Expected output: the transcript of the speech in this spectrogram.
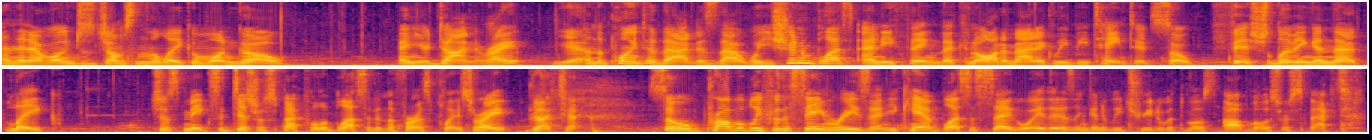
and then everyone just jumps in the lake in one go and you're done, right? Yeah. And the point of that is that, well, you shouldn't bless anything that can automatically be tainted. So, fish living in that lake just makes it disrespectful to bless it in the first place, right? Gotcha. So, probably for the same reason, you can't bless a Segway that isn't going to be treated with the most utmost respect.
